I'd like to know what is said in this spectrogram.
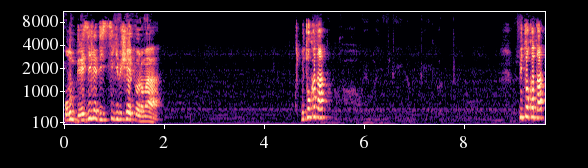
Oğlum Brezilya dizisi gibi şey yapıyorum ha. Bir tokat at. Bir tokat at.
